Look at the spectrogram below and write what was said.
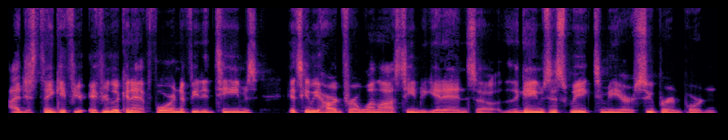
I just think if you're if you're looking at four undefeated teams, it's going to be hard for a one loss team to get in. So the games this week to me are super important.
